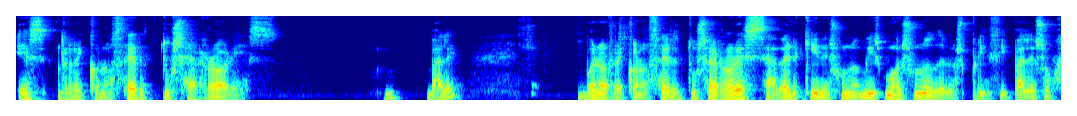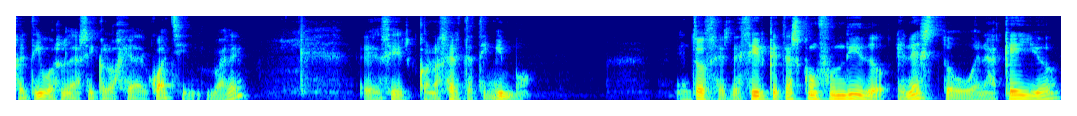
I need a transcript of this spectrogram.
es reconocer tus errores, ¿vale? Bueno, reconocer tus errores, saber quién es uno mismo es uno de los principales objetivos en la psicología del coaching, ¿vale? Es decir, conocerte a ti mismo. Entonces, decir que te has confundido en esto o en aquello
